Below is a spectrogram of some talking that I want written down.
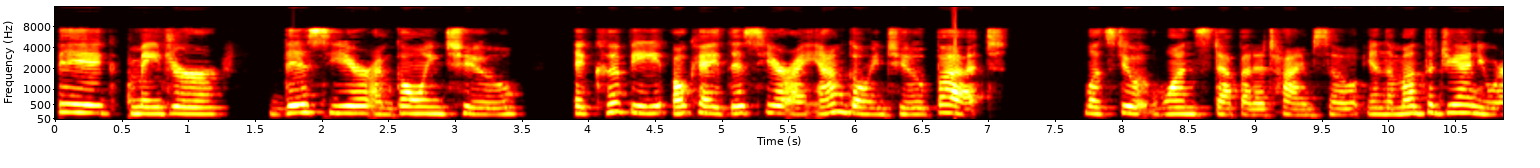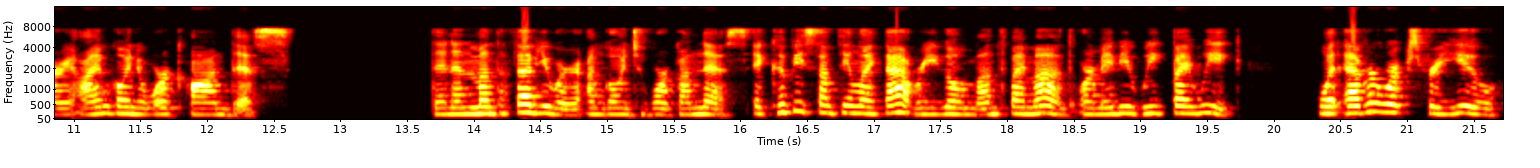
big, major this year I'm going to. It could be, okay, this year I am going to, but let's do it one step at a time. So in the month of January, I'm going to work on this. Then in the month of February, I'm going to work on this. It could be something like that where you go month by month or maybe week by week. Whatever works for you,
